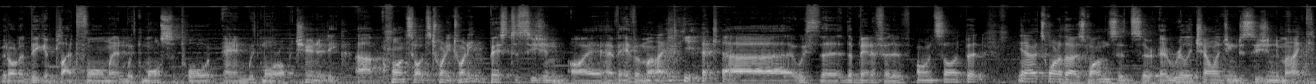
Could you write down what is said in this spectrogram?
but on a bigger platform and with more support and with more opportunity. Uh, hindsight's 2020, best decision I have ever made, yeah, okay. uh, with the, the benefit of hindsight. But you know, it's one of those ones. It's a, a really challenging decision to make,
